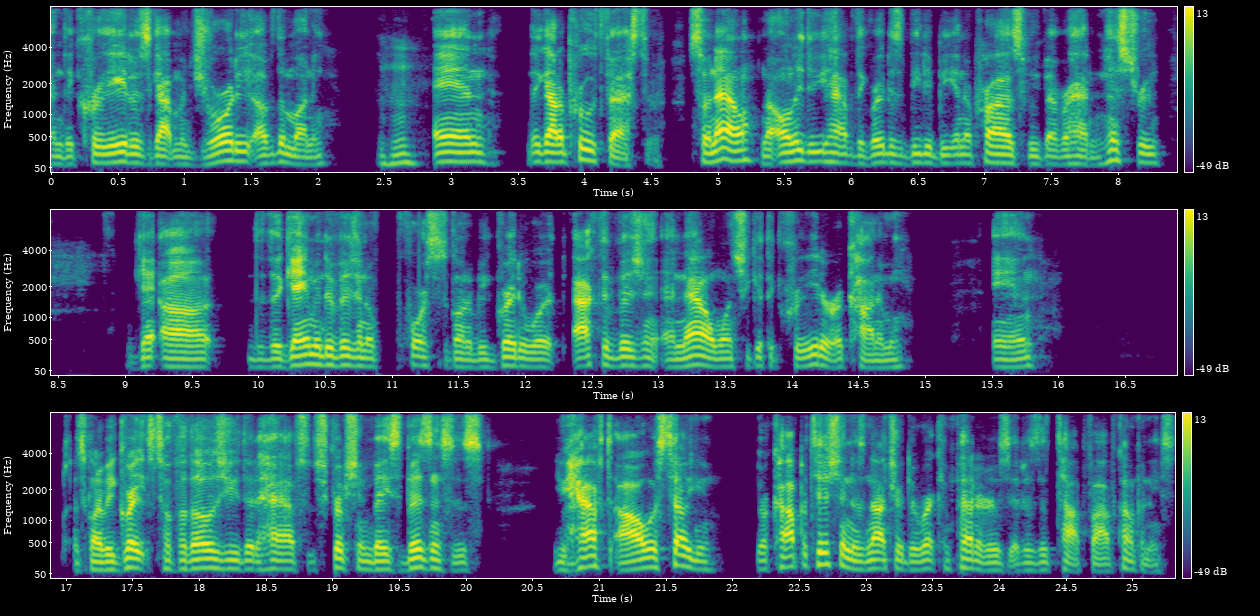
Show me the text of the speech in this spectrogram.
and the creators got majority of the money mm-hmm. and they got approved faster? So now, not only do you have the greatest B2B enterprise we've ever had in history, uh, the, the gaming division, of course, is going to be greater with Activision. And now, once you get the creator economy in, it's going to be great. So, for those of you that have subscription based businesses, you have to, I always tell you, your competition is not your direct competitors, it is the top five companies.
